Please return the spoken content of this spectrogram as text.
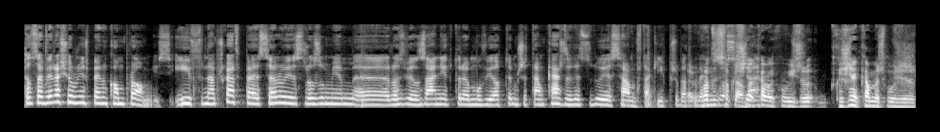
to zawiera się również pewien kompromis. I w, na przykład w PSL-u jest, rozumiem, e, rozwiązanie, które mówi o tym, że tam każdy decyduje sam w takich przypadkach Władysław głosowań. Kosiniak-Kamysz mówi, że, Kosiniak-Kamysz mówi, że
